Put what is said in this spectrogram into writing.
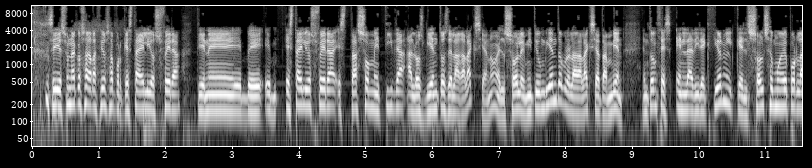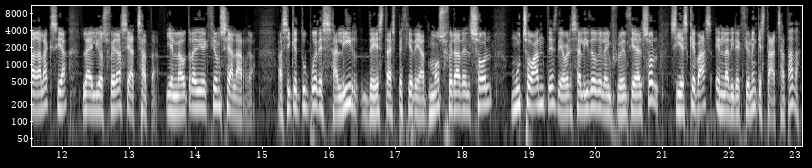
Sí, es una cosa graciosa porque esta heliosfera tiene em, esta heliosfera está sometida a los vientos de la galaxia, ¿no? El Sol emite un viento, pero la galaxia también. Entonces, en la dirección en que el Sol se mueve por la galaxia, la heliosfera se achata y en la otra dirección se alarga. Así que tú puedes salir de esta especie de atmósfera del Sol mucho antes de haber salido de la influencia del Sol, si es que vas en la dirección en que está achatada,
